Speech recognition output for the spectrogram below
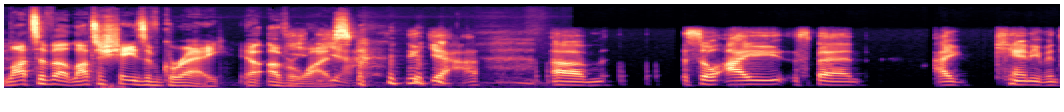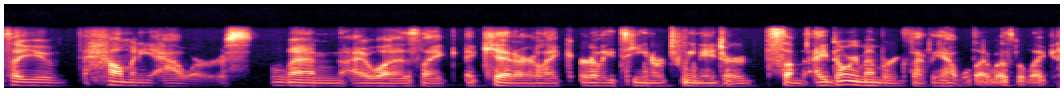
lots of uh, lots of shades of gray. Uh, otherwise, yeah, yeah. Um, so I spent I can't even tell you how many hours when I was like a kid or like early teen or teenager. Some I don't remember exactly how old I was, but like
